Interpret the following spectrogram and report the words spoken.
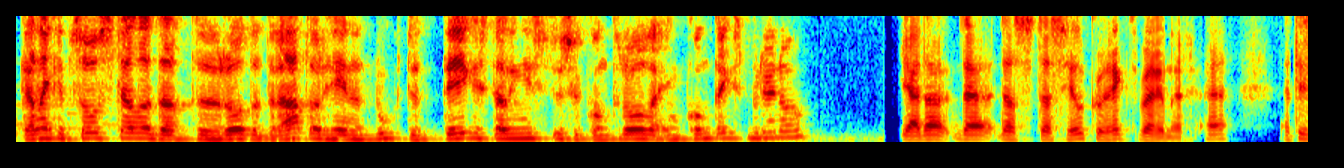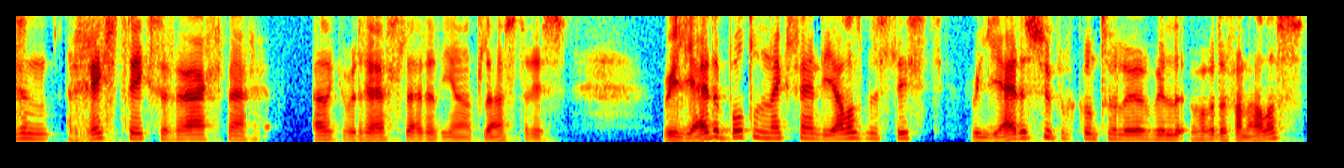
Kan ik het zo stellen dat de rode draad doorheen het boek de tegenstelling is tussen controle en context, Bruno? Ja, dat, dat, is, dat is heel correct, Werner. Het is een rechtstreekse vraag naar elke bedrijfsleider die aan het luisteren is. Wil jij de bottleneck zijn die alles beslist? Wil jij de supercontroleur worden van alles?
